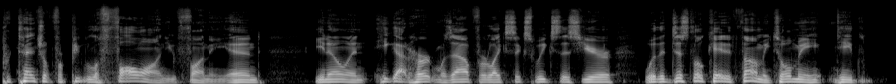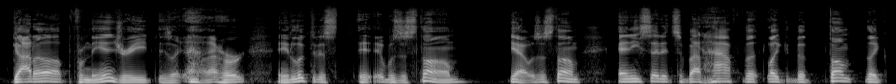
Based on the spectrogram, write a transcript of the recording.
potential for people to fall on you funny and you know, and he got hurt and was out for like six weeks this year with a dislocated thumb. He told me he got up from the injury. He's like, oh, that hurt. And he looked at his, it, it was his thumb. Yeah, it was his thumb. And he said it's about half the, like the thumb, like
